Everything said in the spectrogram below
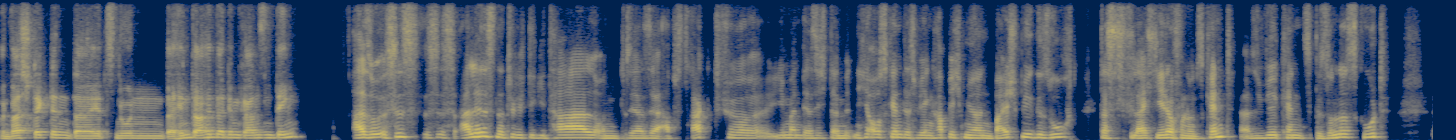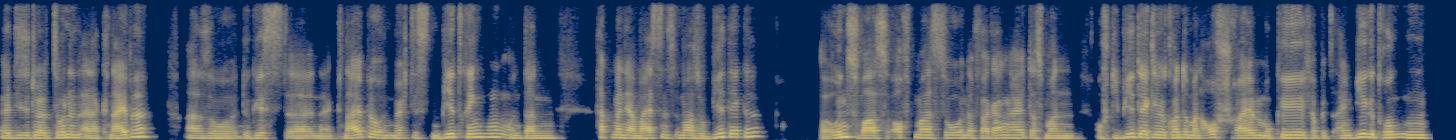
Und was steckt denn da jetzt nun dahinter, hinter dem ganzen Ding? Also es ist, es ist alles natürlich digital und sehr, sehr abstrakt für jemanden, der sich damit nicht auskennt. Deswegen habe ich mir ein Beispiel gesucht, das vielleicht jeder von uns kennt. Also wir kennen es besonders gut. Äh, die Situation in einer Kneipe. Also du gehst äh, in eine Kneipe und möchtest ein Bier trinken und dann hat man ja meistens immer so Bierdeckel. Bei uns war es oftmals so in der Vergangenheit, dass man auf die Bierdeckel konnte man aufschreiben, okay, ich habe jetzt ein Bier getrunken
